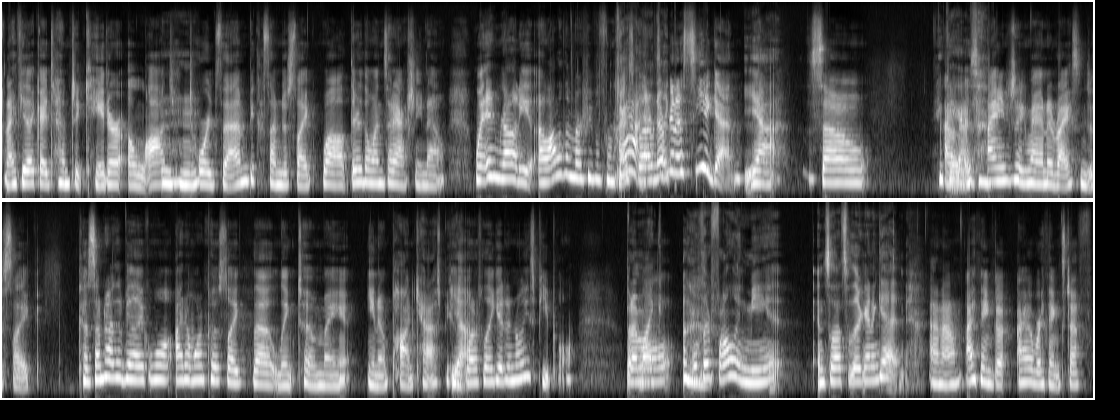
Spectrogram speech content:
and I feel like I tend to cater a lot Mm-hmm. towards them because I'm just like, well, they're the ones that I actually know. When in reality, a lot of them are people from high Yeah, school that I'm never it's gonna see again. Yeah. So Who I, cares? I need to take my own advice and just like. Because sometimes I'd be like, well, I don't want to post like the link to my, you know, podcast because Yeah. what if like it annoys people? But I'm Well- like, well, they're following me, and so that's what they're gonna get. I know. I think uh, I overthink stuff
